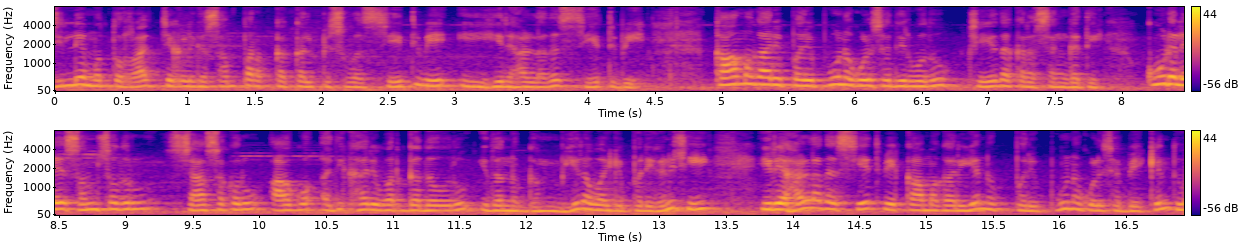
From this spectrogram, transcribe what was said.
ಜಿಲ್ಲೆ ಮತ್ತು ರಾಜ್ಯಗಳಿಗೆ ಸಂಪರ್ಕ ಕಲ್ಪಿಸುವ ಸೇತುವೆ ಈ ಹಿರೇಹಳ್ಳದ ಸೇತುವೆ. ಕಾಮಗಾರಿ ಪರಿಪೂರ್ಣಗೊಳಿಸದಿರುವುದು ಖೇದಕರ ಸಂಗತಿ. ಕೂಡಲೇ ಸಂಸದರು, ಶಾಸಕರು ಹಾಗೂ ಅಧಿಕಾರಿ ವರ್ಗದವರು ಇದನ್ನು ಗಂಭೀರವಾಗಿ ಪರಿಗಣಿಸಿ ಹಿರೇಹಳ್ಳದ ಸೇತುವೆ ಕಾಮಗಾರಿಯನ್ನು ಪರಿಪೂರ್ಣಗೊಳಿಸಬೇಕೆಂದು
